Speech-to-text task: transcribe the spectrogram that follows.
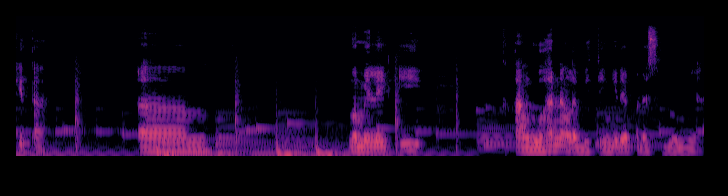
kita um, memiliki ketangguhan yang lebih tinggi daripada sebelumnya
